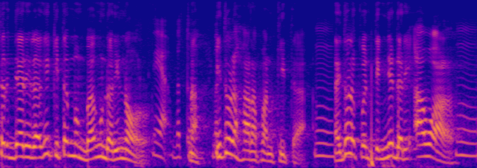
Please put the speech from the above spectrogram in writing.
terjadi lagi kita membangun dari nol. Ya, betul. Nah, betul. itulah harapan kita. Hmm. Nah, itulah pentingnya dari awal. Hmm.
